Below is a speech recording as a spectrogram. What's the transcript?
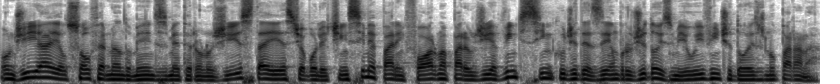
Bom dia, eu sou Fernando Mendes, meteorologista, e este é o Boletim Cimepar em Forma para o dia 25 de dezembro de 2022 no Paraná.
